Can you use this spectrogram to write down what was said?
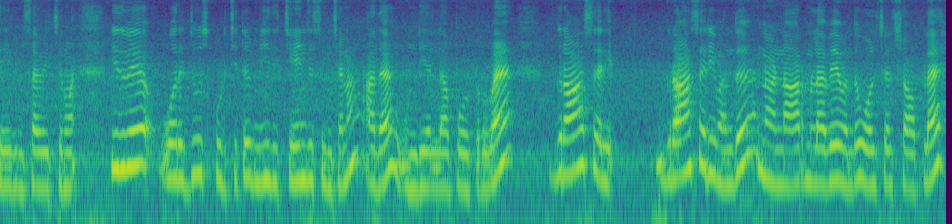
சேவிங்ஸாக வச்சுருவேன். இதுவே ஒரு ஜூஸ் குடிச்சிட்டு மீதி சேஞ்சஸ் இருந்துச்சுன்னா அதை உண்டியெல்லாம் போட்டுருவேன். கிராசரி கிராசரி வந்து நான் நார்மலாகவே வந்து ஹோல்சேல் ஷாப்பில்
